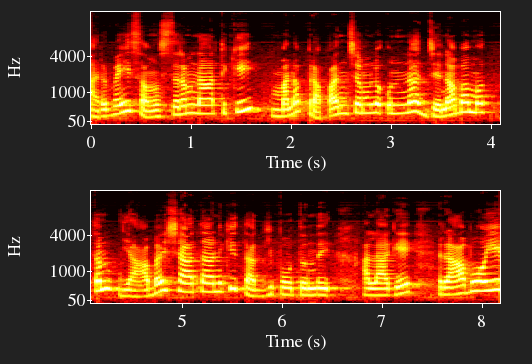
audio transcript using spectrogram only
అరవై సంవత్సరం నాటికి మన ప్రపంచంలో ఉన్న జనాభా మొత్తం యాభై శాతానికి తగ్గిపోతుంది. అలాగే రాబోయే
